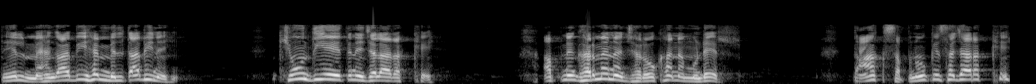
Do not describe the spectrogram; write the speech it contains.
तेल महँगा भी है, मिलता भी नहीं। क्यों दिए इतने जला रखे? अपने घर में न झरोखा, न मुंडेर। ताक सपनों के सजा रखे।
